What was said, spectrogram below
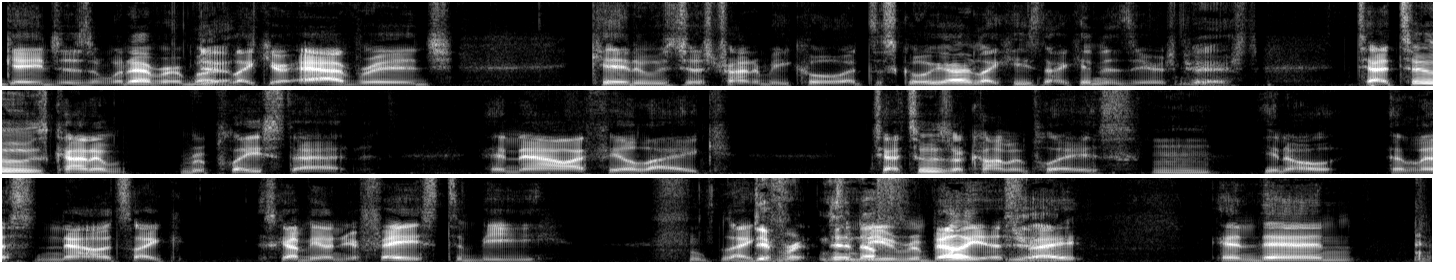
gauges and whatever. But Yeah. like your average kid who's just trying to be cool at the schoolyard, like he's not getting his ears Yeah. pierced. Tattoos kind of replaced that, and now I feel like tattoos are commonplace. Mm-hmm. You know, unless now it's like it's got to be on your face to be like Different to be rebellious, Yeah. right? And then,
